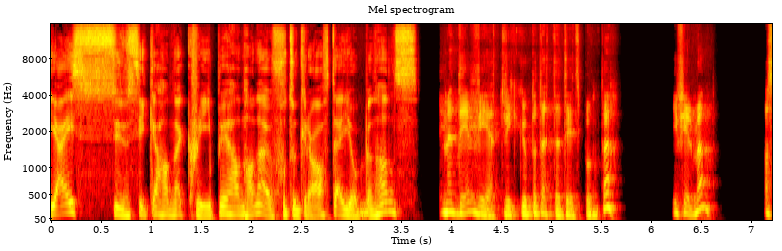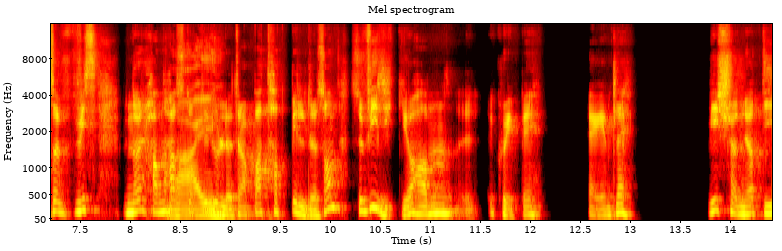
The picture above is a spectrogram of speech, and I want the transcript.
Jeg syns ikke han er creepy, han, han er jo fotograf, det er jobben hans. Men det vet vi ikke på dette tidspunktet i filmen. Altså, hvis, Når han har stått i Nei. rulletrappa og tatt bilder og sånn, så virker jo han eh, creepy, egentlig. Vi skjønner jo at de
